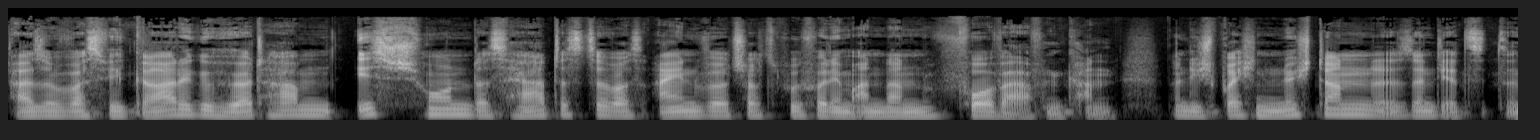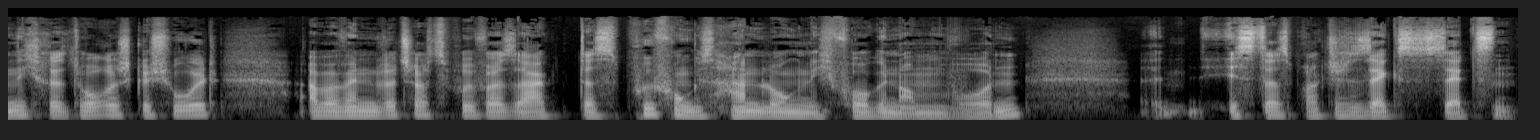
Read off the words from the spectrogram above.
Also was wir gerade gehört haben, ist schon das Härteste, was ein Wirtschaftsprüfer dem anderen vorwerfen kann. Und die sprechen nüchtern, sind jetzt nicht rhetorisch geschult, aber wenn ein Wirtschaftsprüfer sagt, dass Prüfungshandlungen nicht vorgenommen wurden, ist das praktisch sechs Sätzen.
